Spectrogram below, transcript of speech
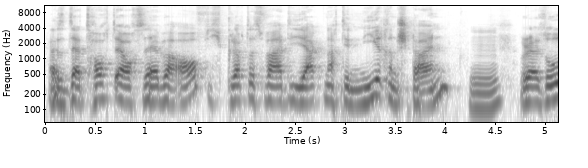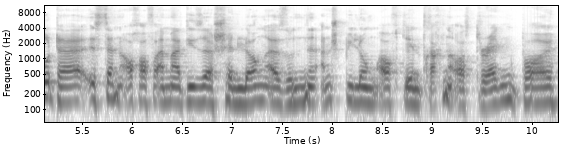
also da taucht er auch selber auf. Ich glaube, das war die Jagd nach den Nierensteinen oder so. Da ist dann auch auf einmal dieser Shenlong, also eine Anspielung auf den Drachen aus Dragon Ball.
